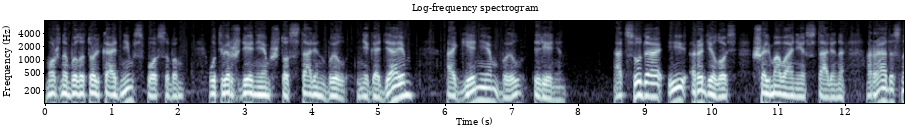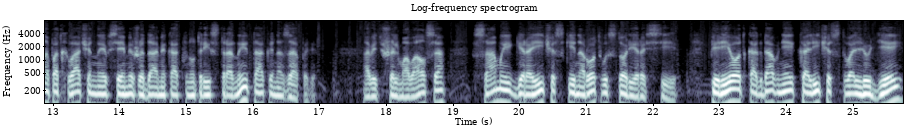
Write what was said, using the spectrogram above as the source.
можно было только одним способом — утверждением, что Сталин был негодяем, а гением был Ленин. Отсюда и родилось шельмование Сталина, радостно подхваченное всеми жидами как внутри страны, так и на Западе. А ведь шельмовался самый героический народ в истории России, период, когда в ней количество людей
